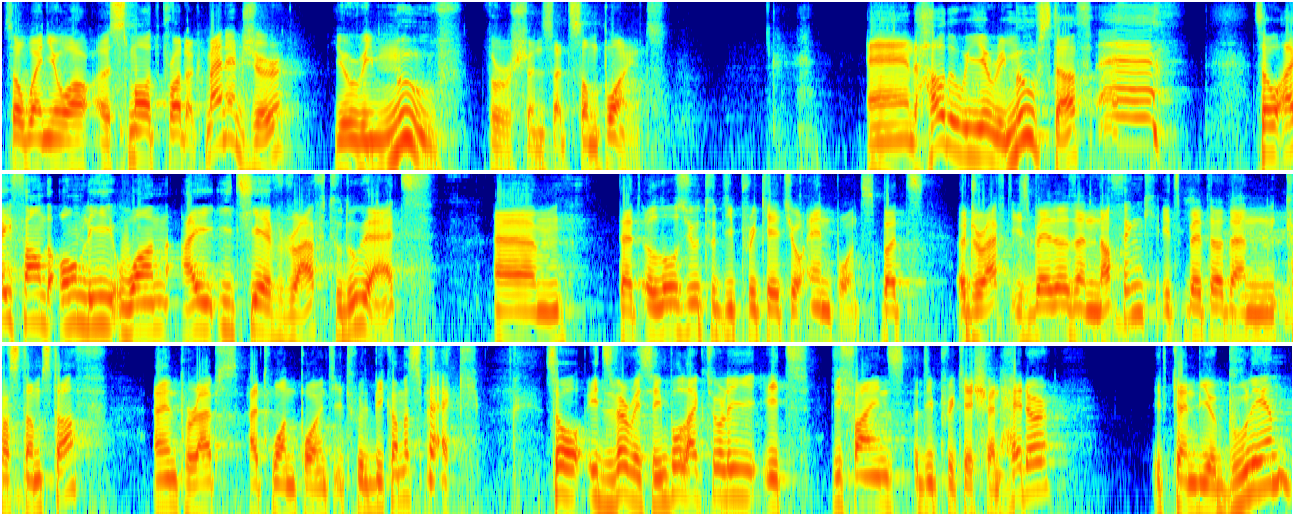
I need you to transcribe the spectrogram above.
So when you are a smart product manager, you remove versions at some point. And how do we remove stuff? Eh. So I found only one IETF draft to do that um, that allows you to deprecate your endpoints. But a draft is better than nothing. It's better than custom stuff. And perhaps at one point it will become a spec. So it's very simple, actually. It defines a deprecation header. It can be a Boolean,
